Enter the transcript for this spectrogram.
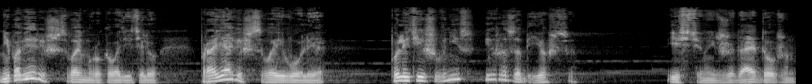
Не поверишь своему руководителю, проявишь своеволие, полетишь вниз и разобьешься. Истинный джедай должен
